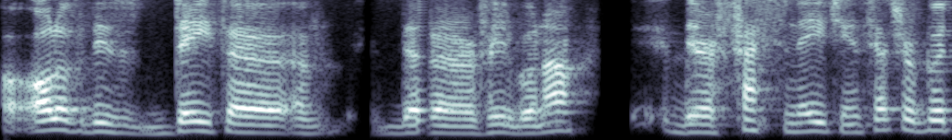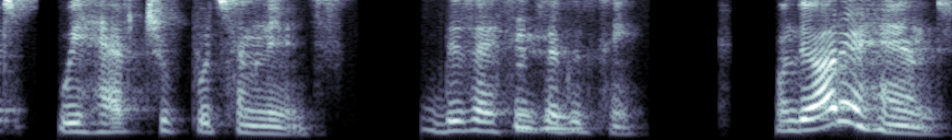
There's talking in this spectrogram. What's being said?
all of these data that are available now, they're fascinating, etc. But we have to put some limits. This, I think, mm-hmm. is a mm-hmm. good thing. On the other hand,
